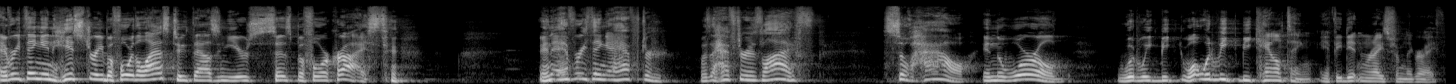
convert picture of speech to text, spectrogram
Everything in history before the last 2,000 years says before Christ. and everything after was after his life. So, how in the world would we be, what would we be counting if he didn't raise from the grave?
